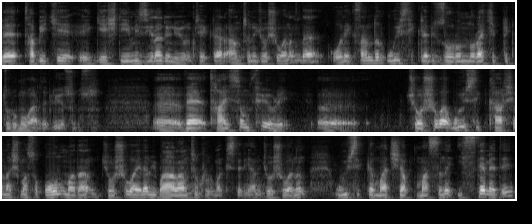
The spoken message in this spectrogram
ve tabii ki e, geçtiğimiz yıla dönüyorum tekrar. Anthony Joshua'nın da Alexander Usyk'le bir zorunlu rakiplik durumu vardı biliyorsunuz. Ee, ve Tyson Fury e, Joshua Usyk karşılaşması olmadan Joshua ile bir bağlantı kurmak istedi. Yani Joshua'nın Usyk'le maç yapmasını istemedi.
